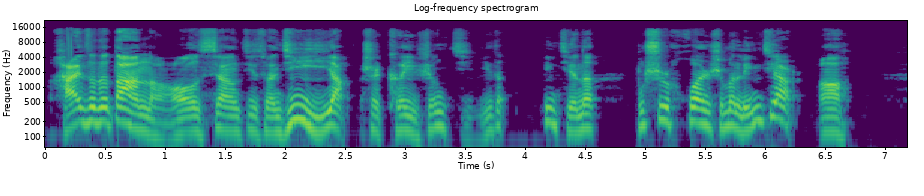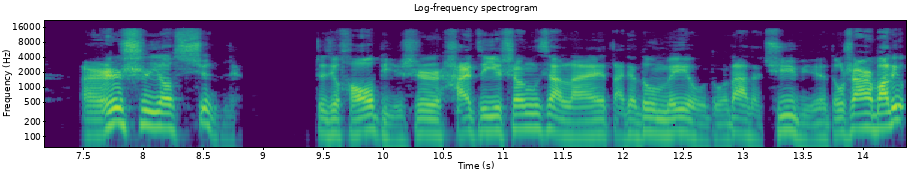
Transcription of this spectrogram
孩子的大脑像计算机一样是可以升级的，并且呢，不是换什么零件啊，而是要训练。这就好比是孩子一生下来，大家都没有多大的区别，都是二八六。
